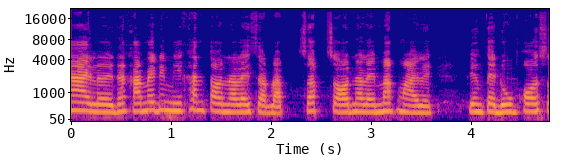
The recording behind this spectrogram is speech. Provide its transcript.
ง่ายๆเลยนะคะ ไม่ได้มีขั้นตอนอะไรสำหรับซับซ้อนอะไรมากมายเลย เพียงแต่ดูพศ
